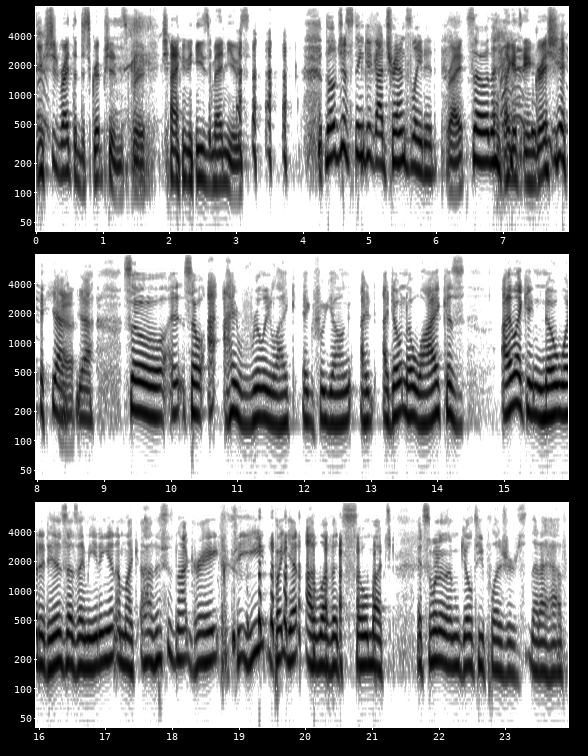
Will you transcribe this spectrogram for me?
you should write the descriptions for Chinese menus, They'll just think it got translated. right? So the, like it's English. yeah, yeah, Yeah. yeah. So, uh, so I, I really like egg foo young. I, I don't know why, because I like know what it is as I'm eating it. I'm like, oh, this is not great to eat, but yet I love it so much. It's one of them guilty pleasures that I have.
